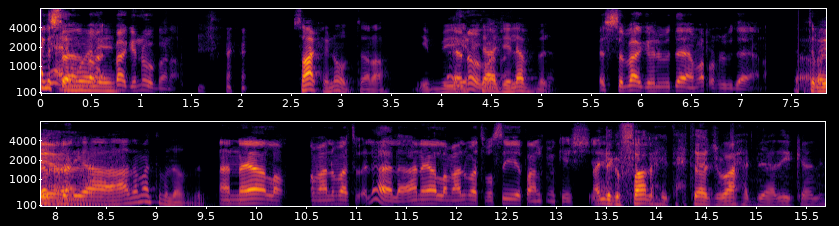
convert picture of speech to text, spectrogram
لسه يعني باقي noob أنا. صالحي noob ترى. يبي إيه، يحتاج. يلفل. لسه باقي في البداية مرة في البداية أنا. أنت يا- ملفل يا هذا ما أنت ملفل. أنا يلا معلومات لا لا أنا يلا معلومات بسيطة عن ال comic إيش عندك يعني. الصالحي تحتاج واحد هذيك يعني.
